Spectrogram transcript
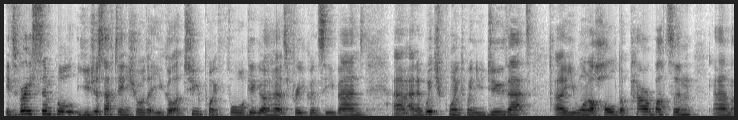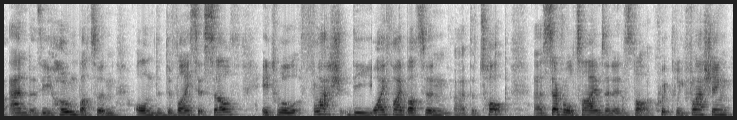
It's very simple. You just have to ensure that you've got a 2.4 gigahertz frequency band, um, and at which point, when you do that, uh, you want to hold the power button um, and the home button on the device itself. It will flash the Wi-Fi button at the top uh, several times and it'll start quickly flashing,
